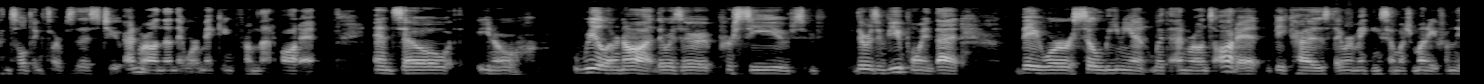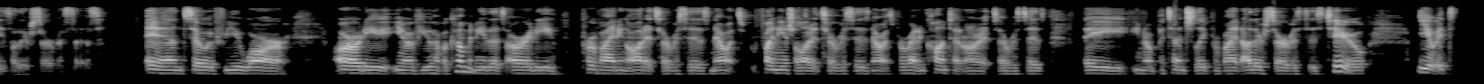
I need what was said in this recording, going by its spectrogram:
consulting services to Enron than they were making from that audit. And so, you know, real or not, there was a perceived there was a viewpoint that they were so lenient with Enron's audit because they were making so much money from these other services. And so if you are already, you know, if you have a company that's already providing audit services, now it's financial audit services, now it's providing content audit services, they, you know, potentially provide other services too. You know, it's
